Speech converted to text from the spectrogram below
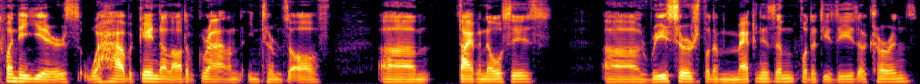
20 years we have gained a lot of ground in terms of um, diagnosis, uh, research for the mechanism for the disease occurrence,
